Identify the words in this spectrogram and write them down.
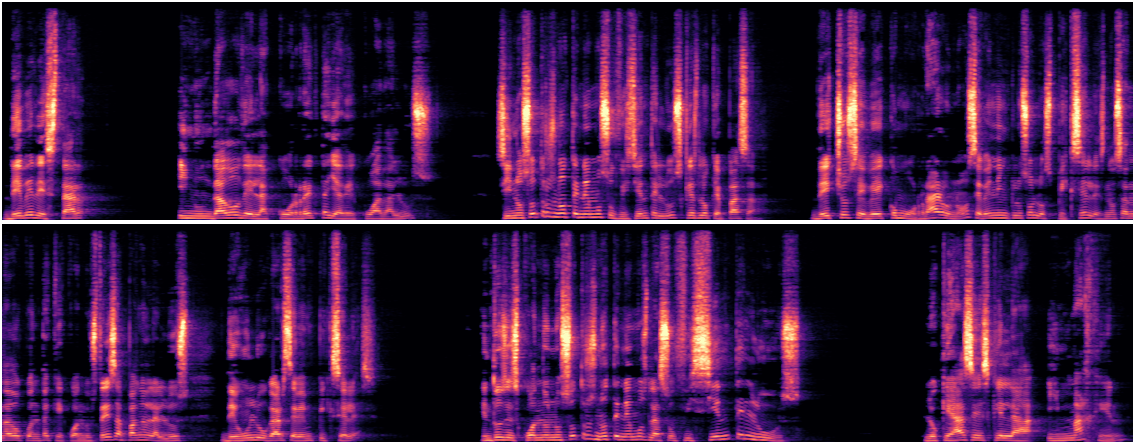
debe de estar inundado de la correcta y adecuada luz. Si nosotros no tenemos suficiente luz, ¿qué es lo que pasa? De hecho, se ve como raro, ¿no? Se ven incluso los píxeles. ¿No se han dado cuenta que cuando ustedes apagan la luz de un lugar se ven píxeles? Entonces, cuando nosotros no tenemos la suficiente luz, lo que hace es que la imagen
